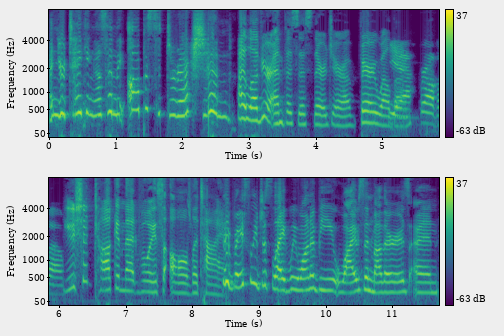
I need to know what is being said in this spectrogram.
and you're taking us in the opposite direction. I love your emphasis there, Jarrah. Very well Yeah, done. bravo. You should talk in that voice all the time. They're basically just like, we want to be wives and mothers and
